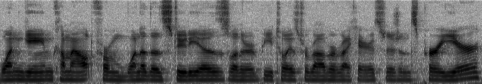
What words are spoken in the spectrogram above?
one game come out from one of those studios, whether it be Toys for Bob or Vicarious Visions per year.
